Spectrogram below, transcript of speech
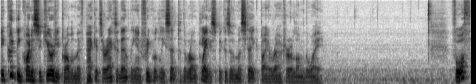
It could be quite a security problem if packets are accidentally and frequently sent to the wrong place because of a mistake by a router along the way. Fourth,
